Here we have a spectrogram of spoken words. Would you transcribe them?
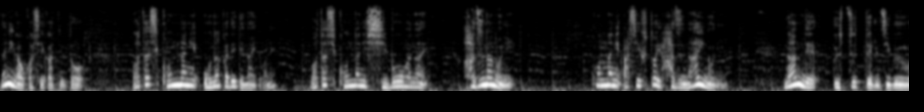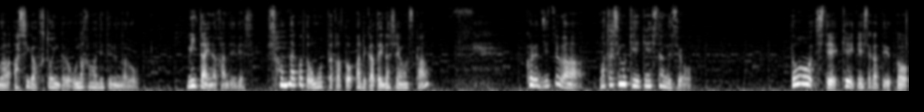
何がおかしいかっていうと私こんなにお腹出てないとかね。私こんなに脂肪がない。はずなのに。こんなに足太いはずないのに。なんで映ってる自分は足が太いんだろう。お腹が出てるんだろう。みたいな感じです。そんなこと思ったことある方いらっしゃいますか？これ実は私も経験したんですよ。どうして経験したかっていうと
